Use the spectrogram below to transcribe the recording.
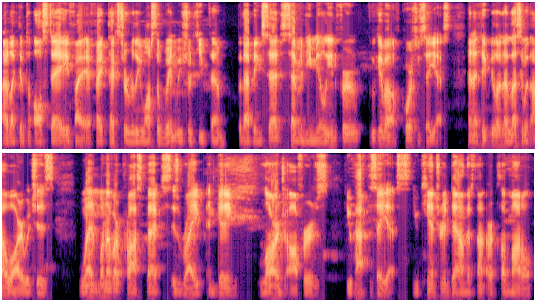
I would like them to all stay. If I if I Textor really wants to win, we should keep them. But that being said, seventy million for Lukeba, of course you say yes. And I think we learned that lesson with Aouar, which is when one of our prospects is ripe and getting large offers, you have to say yes. You can't turn it down. That's not our club model.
